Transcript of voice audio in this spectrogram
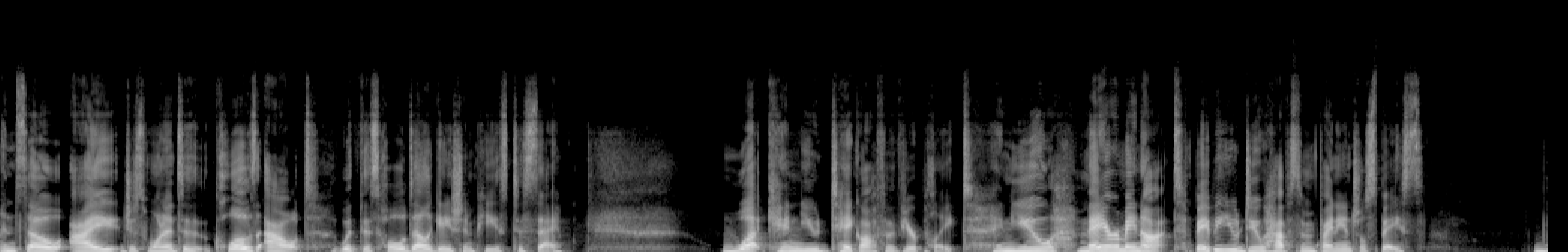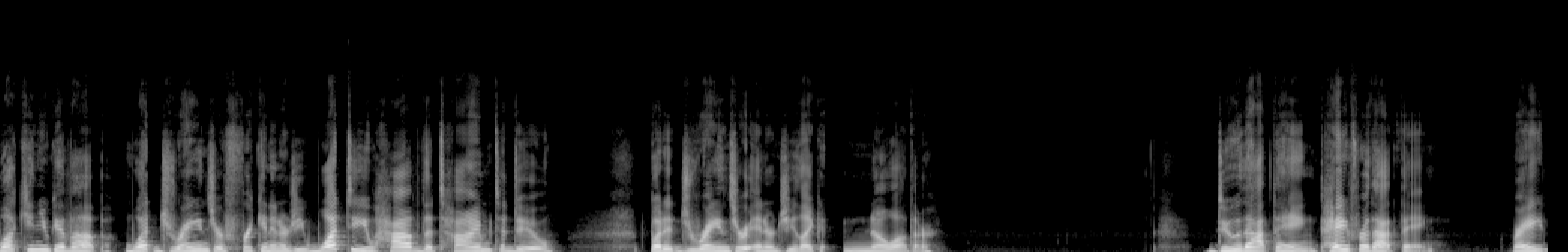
And so I just wanted to close out with this whole delegation piece to say, what can you take off of your plate? And you may or may not. Maybe you do have some financial space. What can you give up? What drains your freaking energy? What do you have the time to do, but it drains your energy like no other? Do that thing, pay for that thing, right?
